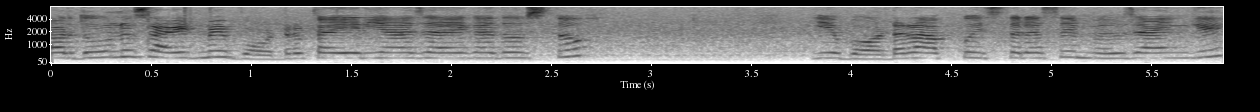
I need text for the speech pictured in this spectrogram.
और दोनों साइड में बॉर्डर का एरिया आ जाएगा दोस्तों। ये बॉर्डर आपको इस तरह से मिल जाएँगे।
